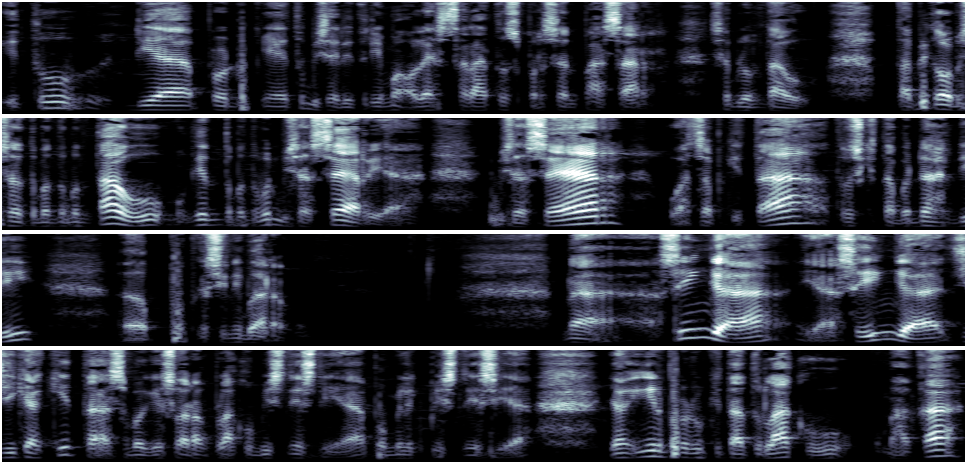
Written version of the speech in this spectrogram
itu dia produknya itu bisa diterima oleh 100% pasar. Saya belum tahu. Tapi kalau bisa teman-teman tahu, mungkin teman-teman bisa share ya. Bisa share WhatsApp kita terus kita bedah di uh, podcast ini bareng. Nah, sehingga ya sehingga jika kita sebagai seorang pelaku bisnis nih ya, pemilik bisnis ya, yang ingin produk kita tuh laku, maka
